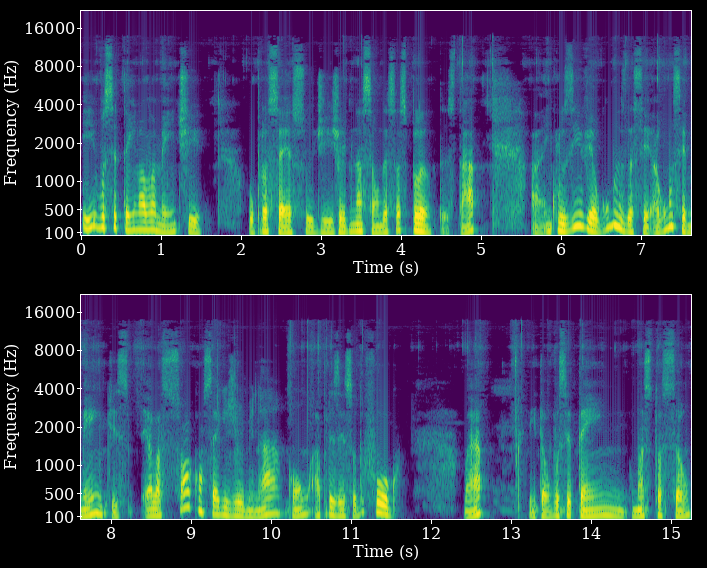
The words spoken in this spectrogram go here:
e você tem novamente o processo de germinação dessas plantas, tá? Ah, inclusive, algumas, das, algumas sementes elas só conseguem germinar com a presença do fogo. Né? Então, você tem uma situação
